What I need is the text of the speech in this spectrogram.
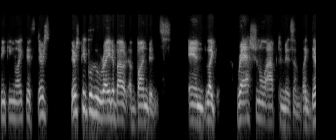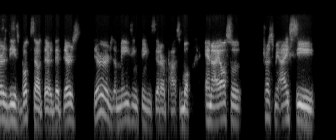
thinking like this. There's there's people who write about abundance and like rational optimism. Like there's these books out there that there's there's amazing things that are possible. And i also trust me i see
